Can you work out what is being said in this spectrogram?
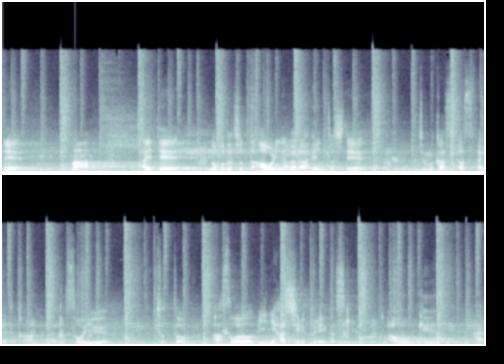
でまあ相手のことちょっと煽りながらフェイントしてちょムカつかせたりとかなんかそういうちょっと遊びに走るプレーが好きです。煽る系だ。はい、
